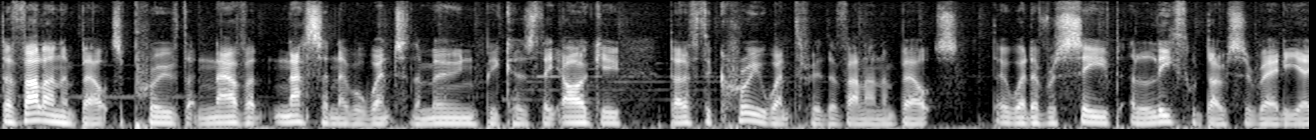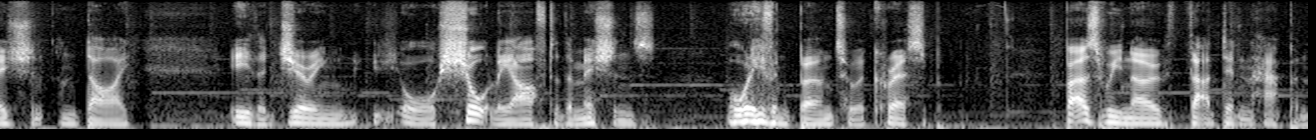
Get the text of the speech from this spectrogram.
the Van Allen belts prove that NASA never went to the moon because they argue that if the crew went through the Van Allen belts, they would have received a lethal dose of radiation and die, either during or shortly after the missions, or even burned to a crisp. But as we know, that didn't happen.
